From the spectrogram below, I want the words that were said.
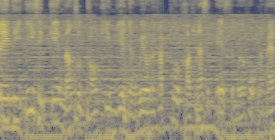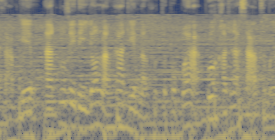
สถิติ 20 เกมหลังสุดของทีมเยือนอย่างเวลนะครับ พวกเขาชนะ 11 เสมอ 6 และแพ้ 3 เกม หากดูสถิติย้อนหลัง 5 เกมหลังสุดจะพบว่าพวกเขาชนะ 3 เสมอ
